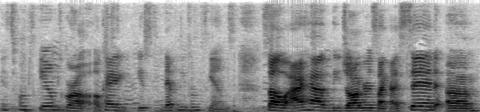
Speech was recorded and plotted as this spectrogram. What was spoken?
It's from skims girl. Okay? It's definitely from skims. So i have the joggers like i said um,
